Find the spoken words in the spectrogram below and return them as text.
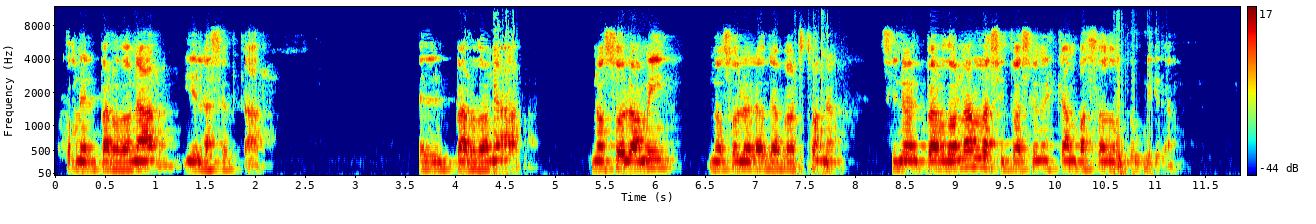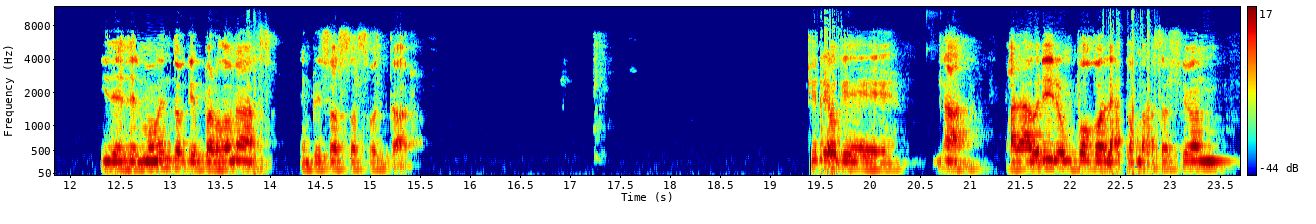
con el perdonar y el aceptar. El perdonar no solo a mí, no solo a la otra persona, sino el perdonar las situaciones que han pasado en tu vida y desde el momento que perdonás, empezás a soltar. Creo que, nada, para abrir un poco la conversación,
